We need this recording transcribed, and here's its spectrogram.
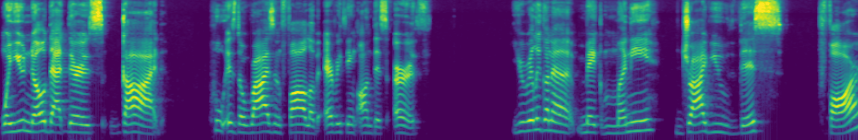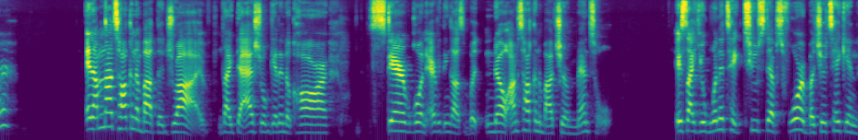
when you know that there's God who is the rise and fall of everything on this earth, you're really gonna make money drive you this far? And I'm not talking about the drive, like the actual get in the car, steering wheel, and everything else, but no, I'm talking about your mental it's like you want to take two steps forward, but you're taking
